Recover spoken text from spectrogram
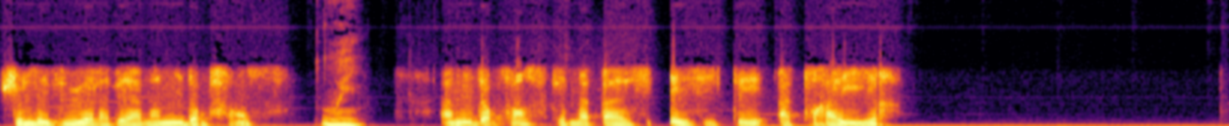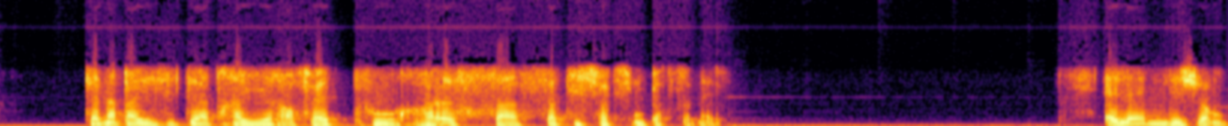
Je l'ai vue, elle avait un ami d'enfance. Oui. Ami d'enfance qu'elle n'a pas hésité à trahir. Qu'elle n'a pas hésité à trahir, en fait, pour euh, sa satisfaction personnelle. Elle aime les gens,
